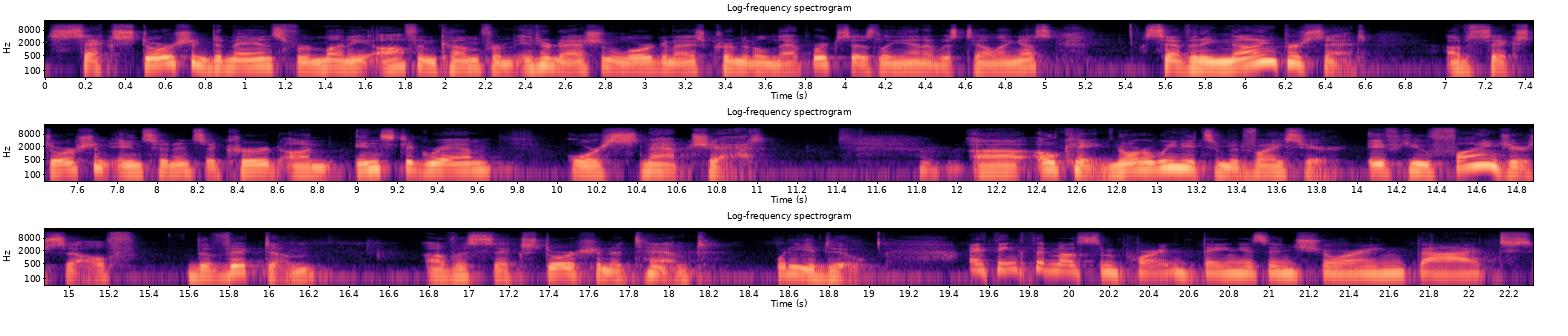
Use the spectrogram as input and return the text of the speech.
Sextortion demands for money often come from international organized criminal networks, as Lianna was telling us. 79% of sextortion incidents occurred on Instagram or Snapchat. Uh, okay, Nora, we need some advice here. If you find yourself the victim of a sextortion attempt, what do you do? I think the most important thing is ensuring that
